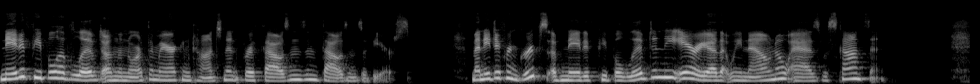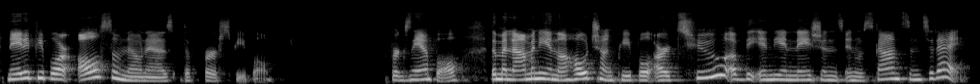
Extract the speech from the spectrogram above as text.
Native people have lived on the North American continent for thousands and thousands of years. Many different groups of Native people lived in the area that we now know as Wisconsin. Native people are also known as the first people. For example, the Menominee and the Ho Chunk people are two of the Indian nations in Wisconsin today.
